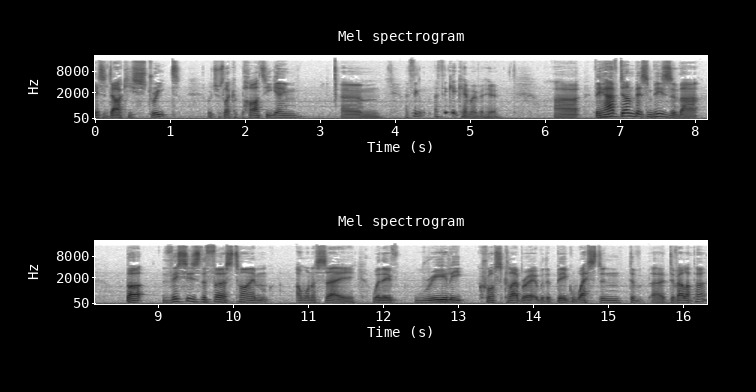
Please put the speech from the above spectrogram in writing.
Itadaki Street, which was like a party game. Um, I think I think it came over here. Uh, they have done bits and pieces of that, but this is the first time I want to say where they've really cross collaborated with a big Western de- uh, developer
